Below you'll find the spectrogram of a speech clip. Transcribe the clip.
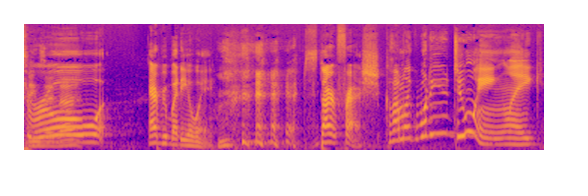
throw everybody away. Start fresh, because I'm like, what are you doing? Like,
